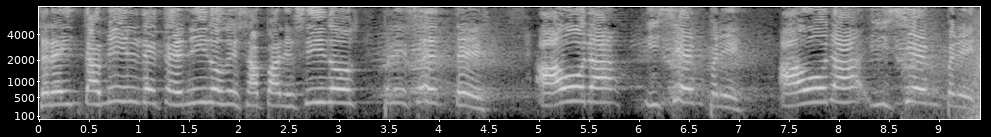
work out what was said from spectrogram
30.000 detenidos desaparecidos presentes, ahora y siempre, ahora y siempre.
